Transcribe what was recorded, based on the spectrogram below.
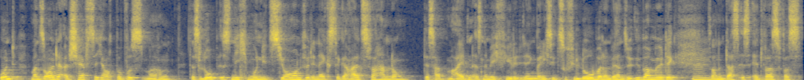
und man sollte als Chef sich auch bewusst machen, das Lob ist nicht Munition für die nächste Gehaltsverhandlung. Deshalb meiden es nämlich viele, die denken, wenn ich sie zu viel lobe, dann werden sie übermütig. Mhm. Sondern das ist etwas, was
